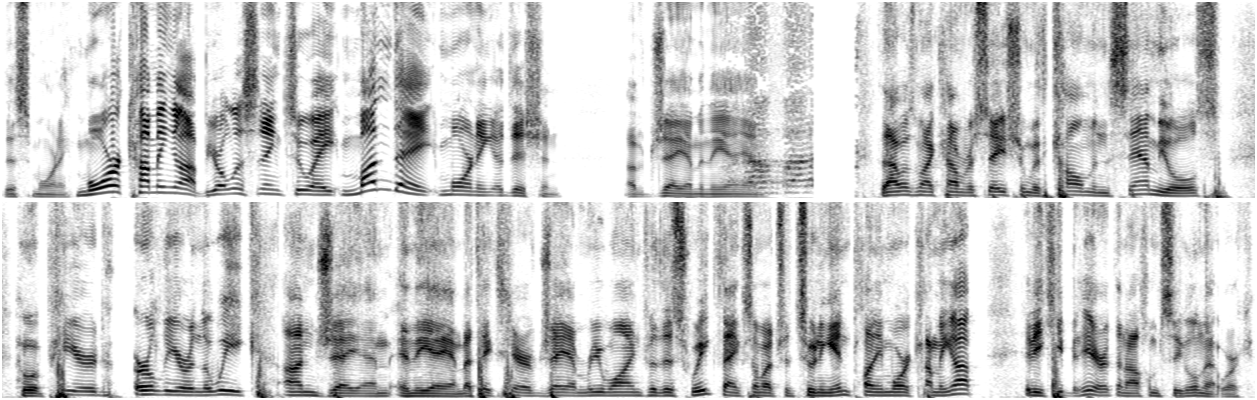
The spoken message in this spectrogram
this morning. More coming up. You're listening to a Monday morning edition of JM in the AM. That was my conversation with Kalman Samuels, who appeared earlier in the week on JM in the AM. That takes care of JM Rewind for this week. Thanks so much for tuning in. Plenty more coming up if you keep it here at the Nachum Segal Network.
